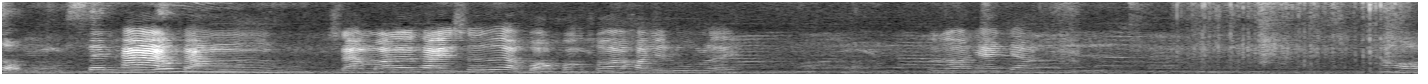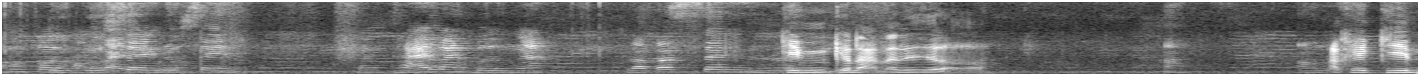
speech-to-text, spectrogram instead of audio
สดนี่เส้นถ้านุ่มสั่งสั่งมอเตอร์ไซค์ซื้ออะบอกของซ้อเขาจะรู้เลยซ้อใช้เจ้านี้ เอาของมึงต้นดูของดูไปเส้นดูเส้น มันคล้ายบ้านบึงนะแล้วก็เส้นกินขนาดนั้นเลยเหรอเอ้าเอ้าเหรอ เอาแค่กิน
